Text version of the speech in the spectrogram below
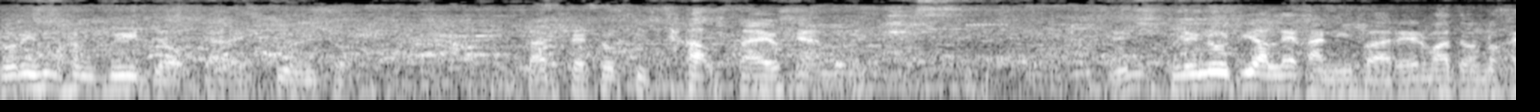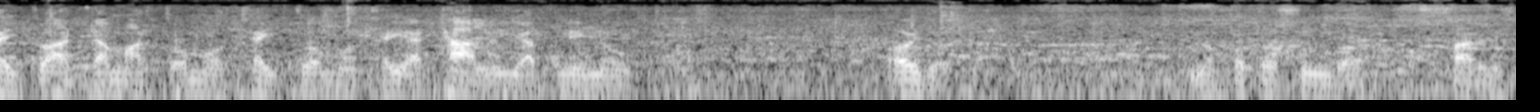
পরিমাণ ভিড় দরকার একটু অঞ্চল তার পেটও কি চাল তাই আনবে প্লেন উঠিয়া লেখা নিবার এর মাঝে অন্য খাইতো, আড্ডা মারতো, মদ খাইতো, মদ খাইয়া ঠাল হইয়া প্লেনও ওই দোকান কত সুন্দর সার্ভিস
